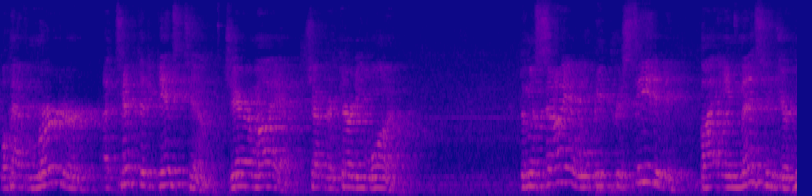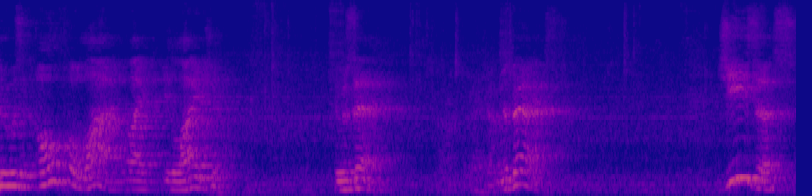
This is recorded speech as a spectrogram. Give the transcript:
will have murder attempted against him, Jeremiah chapter 31. The Messiah will be preceded by a messenger who is an awful lot like Elijah. Who is that? John the Baptist. Jesus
